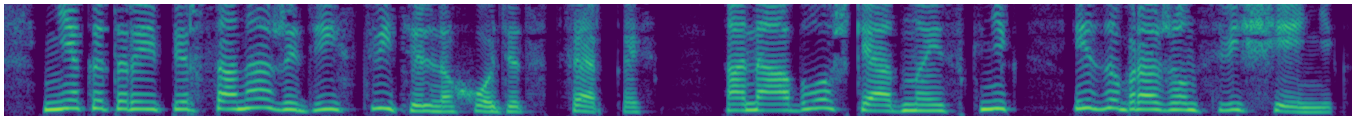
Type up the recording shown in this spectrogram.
— «некоторые персонажи действительно ходят в церковь, а на обложке одной из книг изображен священник.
